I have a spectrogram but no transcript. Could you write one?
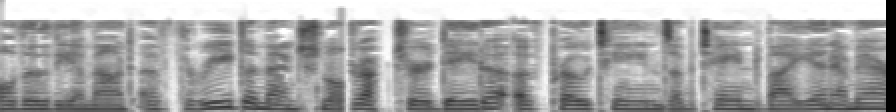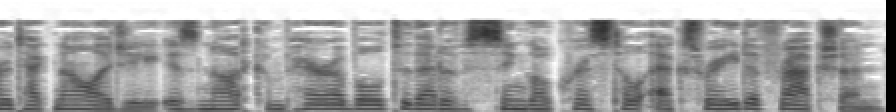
Although the amount of three-dimensional structure data of proteins obtained by NMR technology is not comparable to that of single crystal X-ray diffraction,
